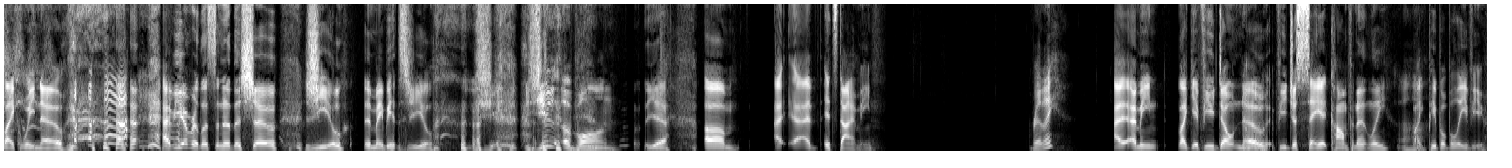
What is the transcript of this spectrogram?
like we know. Have you ever listened to this show, Gilles? Maybe it's Gilles. Gi- Gilles Aubon. yeah. Um, I, I, it's diamine. Really? I, I mean, like if you don't know, Uh-huh. if you just say it confidently, Uh-huh. like people believe you.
